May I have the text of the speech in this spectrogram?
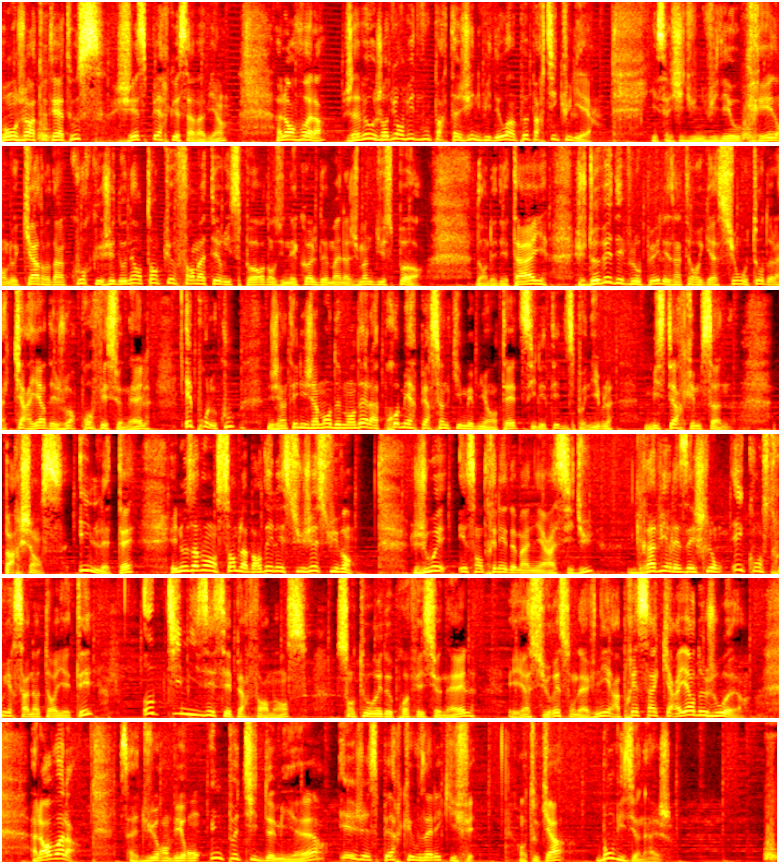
Bonjour à toutes et à tous, j'espère que ça va bien. Alors voilà, j'avais aujourd'hui envie de vous partager une vidéo un peu particulière. Il s'agit d'une vidéo créée dans le cadre d'un cours que j'ai donné en tant que formateur e-sport dans une école de management du sport. Dans les détails, je devais développer les interrogations autour de la carrière des joueurs professionnels, et pour le coup, j'ai intelligemment demandé à la première personne qui m'est venue en tête s'il était disponible, Mr. Crimson. Par chance, il l'était, et nous avons ensemble abordé les sujets suivants. Jouer et s'entraîner de manière assidue, gravir les échelons et construire sa notoriété, optimiser ses performances, s'entourer de professionnels et assurer son avenir après sa carrière de joueur. Alors voilà, ça dure environ une petite demi-heure et j'espère que vous allez kiffer. En tout cas, bon visionnage.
